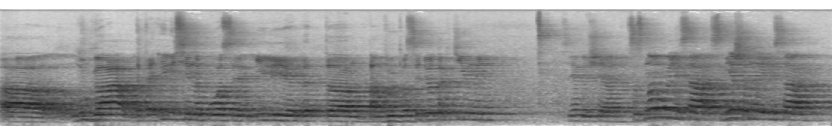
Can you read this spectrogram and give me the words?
а, луга, это или сенокосы, идет активный, Следующее. Сосновые леса, смешанные леса.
